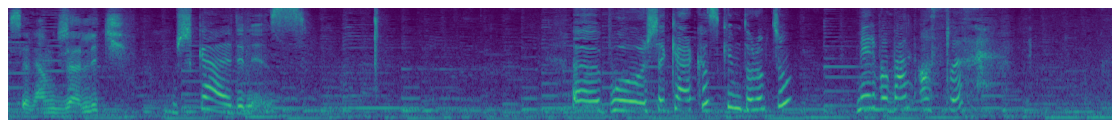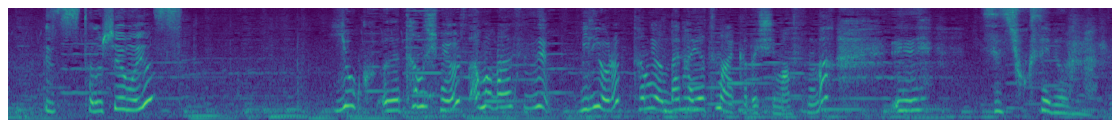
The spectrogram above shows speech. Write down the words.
Selam güzellik. hoş geldiniz. Ee, bu şeker kız kim Doruk'cum? Merhaba ben Aslı. Biz tanışıyor muyuz? Yok e, tanışmıyoruz ama ben sizi biliyorum, tanıyorum. Ben hayatın arkadaşıyım aslında. E, sizi çok seviyorum ben.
